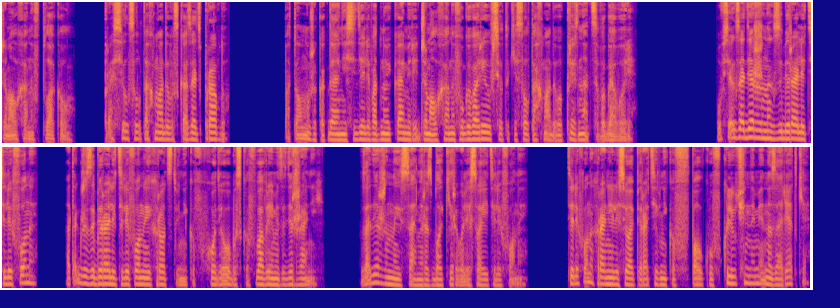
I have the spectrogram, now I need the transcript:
Джамалханов плакал, просил Салтахмадова сказать правду. Потом уже, когда они сидели в одной камере, Джамалханов уговорил все таки Салтахмадова признаться в оговоре. У всех задержанных забирали телефоны, а также забирали телефоны их родственников в ходе обысков во время задержаний. Задержанные сами разблокировали свои телефоны. Телефоны хранились у оперативников в полку включенными на зарядке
